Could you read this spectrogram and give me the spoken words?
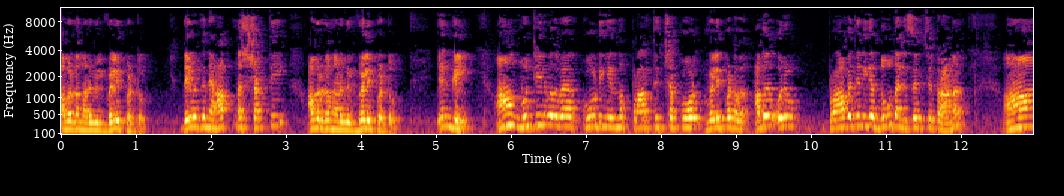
അവരുടെ നടുവിൽ വെളിപ്പെട്ടു. ദൈവത്തിന്റെ ആത്മശക്തി അവരുടെ നടുവിൽ വെളിപ്പെട്ടു. എങ്കിൽ ആ നൂറ്റി ഇരുപത് പേർ കൂടിയിരുന്ന് പ്രാർത്ഥിച്ചപ്പോൾ വെളിപ്പെട്ടത്. അത് ഒരു പ്രാവചനിക ദൂത് അനുസരിച്ചിട്ടാണ് ആ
